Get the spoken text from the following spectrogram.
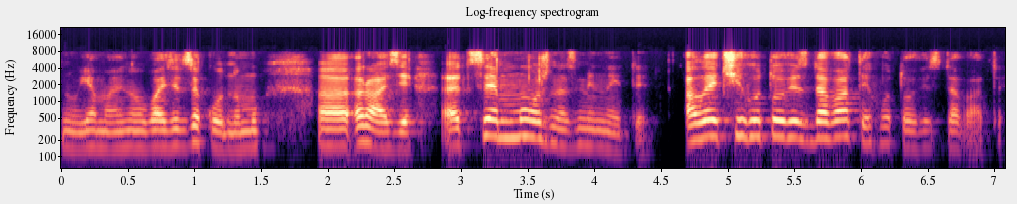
Ну, я маю на увазі в законному разі. Це можна змінити. Але чи готові здавати? Готові здавати.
